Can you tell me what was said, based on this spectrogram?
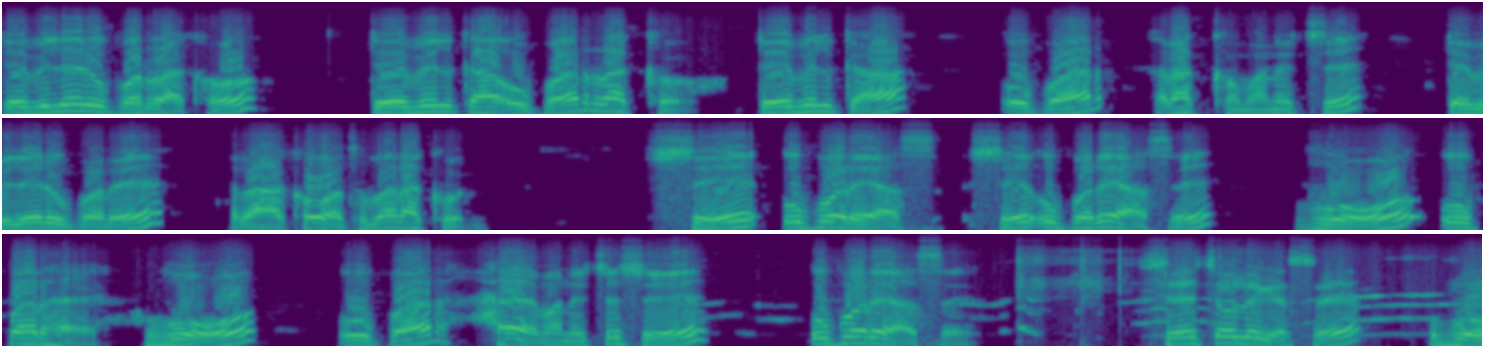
টেবিলের উপর রাখো, টেবিল কা উপর রাখো, টেবিল কা উপর রাখো মানে হচ্ছে টেবিলের উপরে রাখো অথবা রাখুন। সে উপরে আছে সে উপরে আছে वो ऊपर है वो ऊपर है মানে হচ্ছে সে উপরে আছে সে চলে গেছে वो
